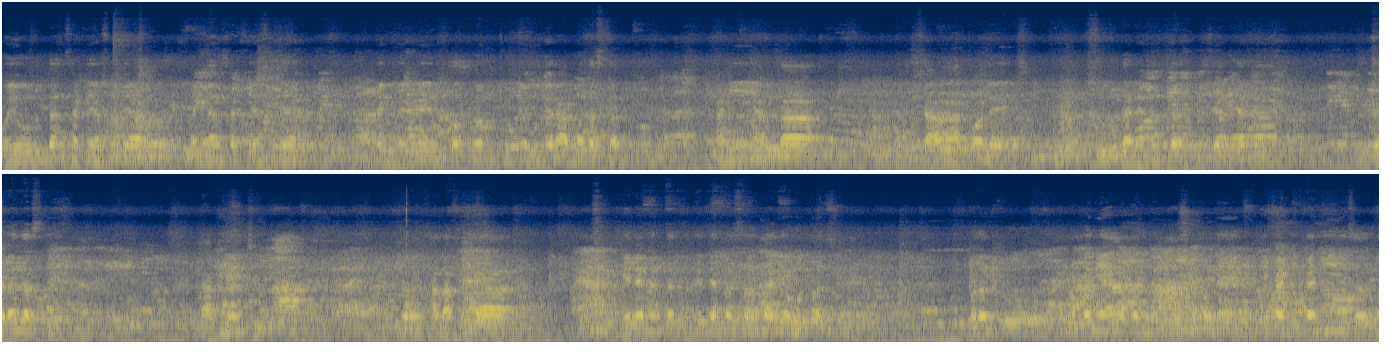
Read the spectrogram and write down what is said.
वयोवृद्धांसाठी असू द्या महिलांसाठी असू द्या वेगवेगळे उपक्रम छोटे मोठे राबवत असतात. आणि आता शाळा कॉलेज सुरू झाल्यानंतर विद्यार्थ्यांना गरज असते दाखल्यांची तर खालापूरला गेल्यानंतर तिथे त्यांना सहकार्य होतंच. परंतु आपण या पंचकृषीमध्ये एका ठिकाणी सर्व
